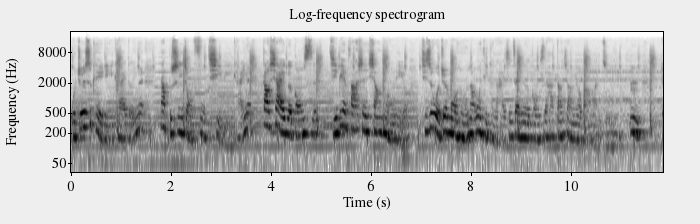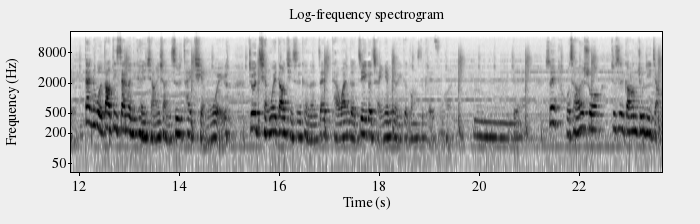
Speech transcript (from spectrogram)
我觉得是可以离开的，因为那不是一种负气离开。因为到下一个公司，即便发生相同的理由，其实我觉得某种程度上问题可能还是在那个公司，他当下没有办法满足你。嗯，对。但如果到第三个，你可能想一想，你是不是太前卫了？就前卫到其实可能在台湾的这个产业没有一个公司可以符合你，嗯，对，所以我才会说，就是刚刚 Judy 讲的，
